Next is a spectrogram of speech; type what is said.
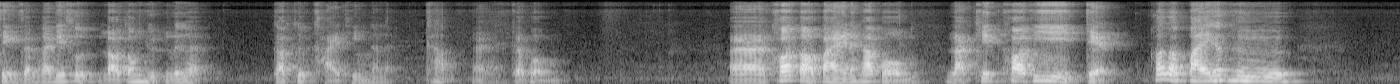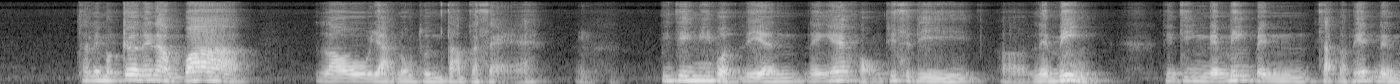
สิ่งสำคัญที่สุดเราต้องหยุดเลือด ก็คือขายทิ้งนั่นแหละครับอ่าครับผมอ่าข้อต่อไปนะครับผมหลักคิดข้อที่เจ็ดข้อต่อไปก็คือทาริมังเกอร์แนะนำว่าเราอยากลงทุนตามกระแส จริงๆ มีบทเรียนในแง่ของทฤษฎีเลมมิงจริงๆเลมมิงเป็นสัตว์ประเภทหนึ่ง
